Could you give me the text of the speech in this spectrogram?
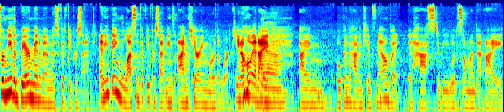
for me the bare minimum is 50% anything less than 50% means I'm carrying more of the work you know and Yeah. I I'm open to having kids now, but it has to be with someone that I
